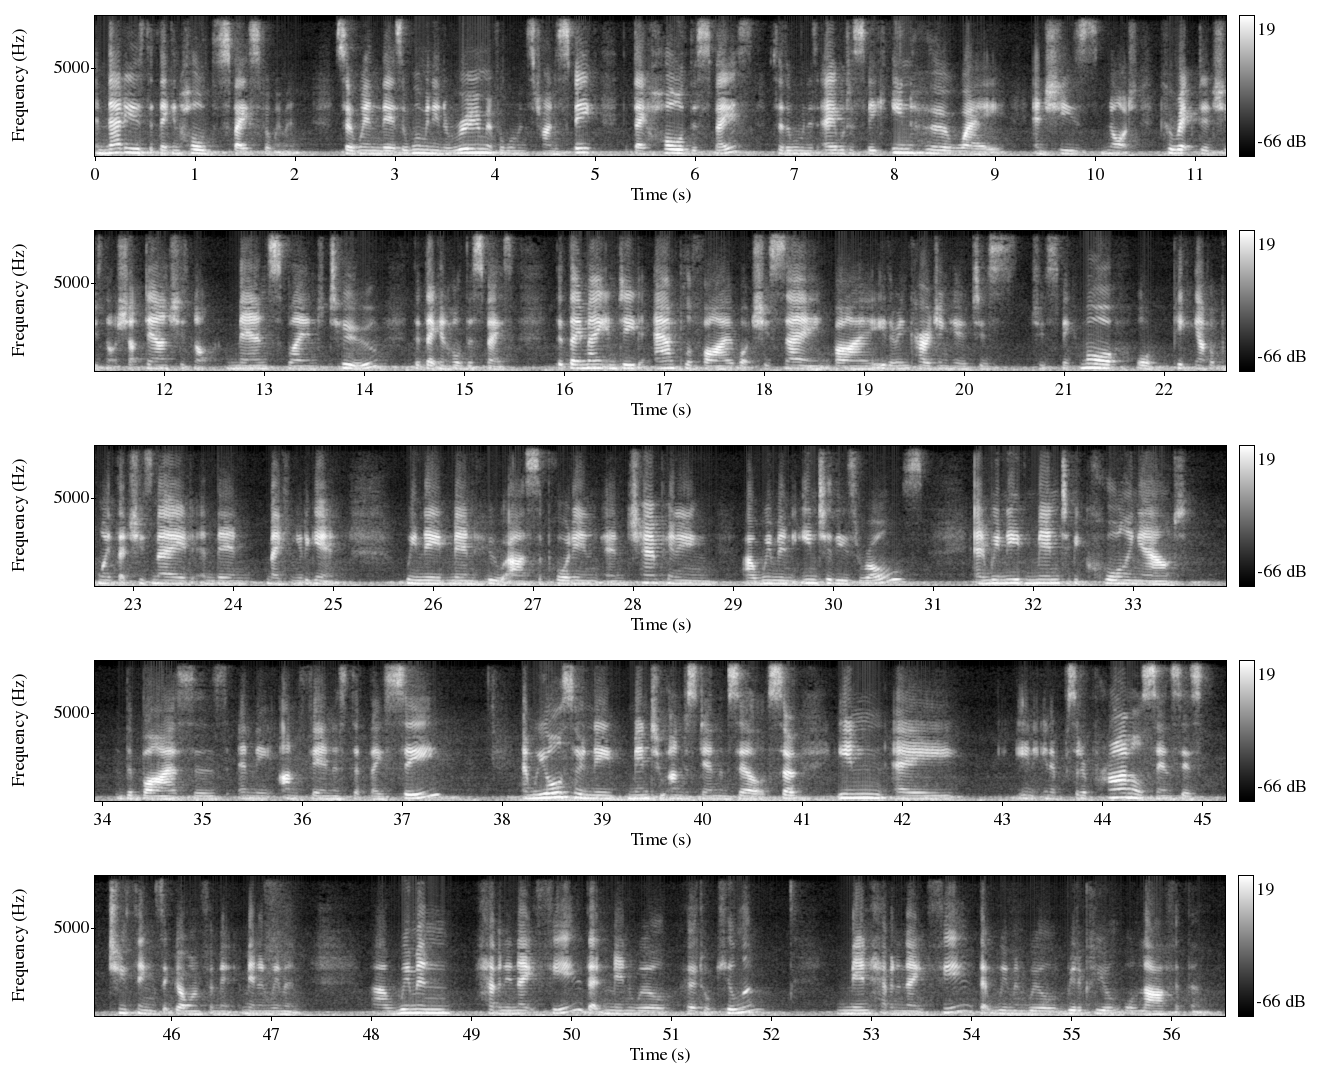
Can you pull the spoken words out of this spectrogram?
And that is that they can hold the space for women. So when there's a woman in a room, if a woman's trying to speak, they hold the space so the woman is able to speak in her way and she's not corrected, she's not shut down, she's not mansplained to, that they can hold the space. That they may indeed amplify what she's saying by either encouraging her to, to speak more or picking up a point that she's made and then making it again. We need men who are supporting and championing uh, women into these roles, and we need men to be calling out the biases and the unfairness that they see. And we also need men to understand themselves. So, in a in, in a sort of primal sense, there's two things that go on for men, men and women. Uh, women have an innate fear that men will hurt or kill them. Men have an innate fear that women will ridicule or laugh at them.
